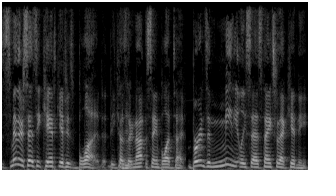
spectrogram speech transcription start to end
Smithers says he can't give his blood because Mm-hmm. they're not the same blood type. Burns immediately says, "Thanks for that kidney.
